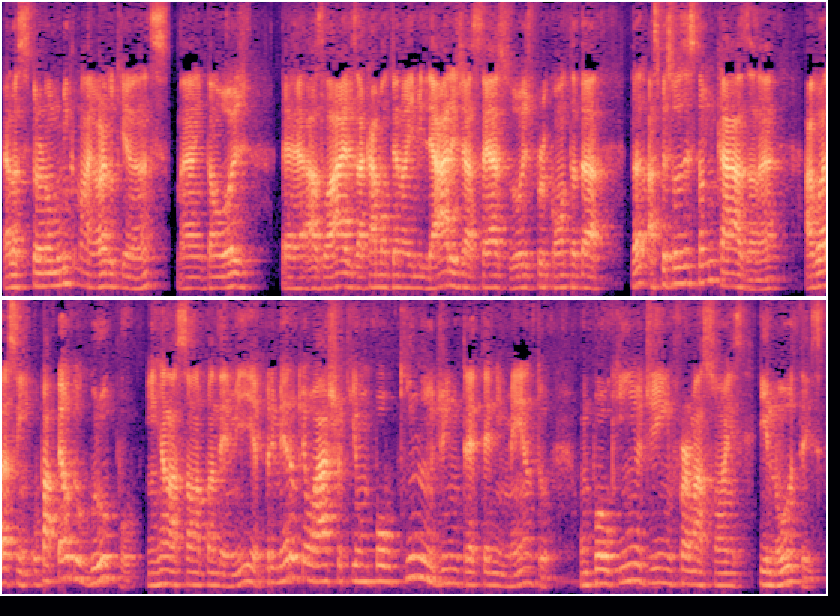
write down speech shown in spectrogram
ela se tornou muito maior do que antes. Né? Então hoje é, as lives acabam tendo aí milhares de acessos hoje por conta da, as pessoas estão em casa, né? Agora, assim, o papel do grupo em relação à pandemia, primeiro que eu acho que um pouquinho de entretenimento, um pouquinho de informações inúteis,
